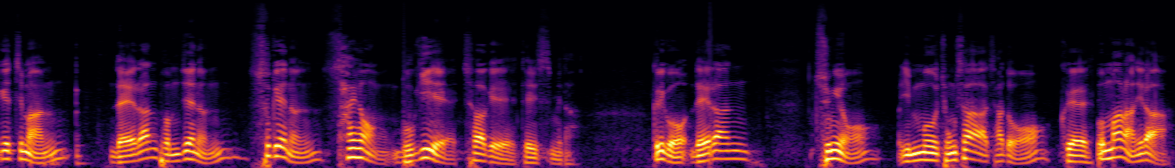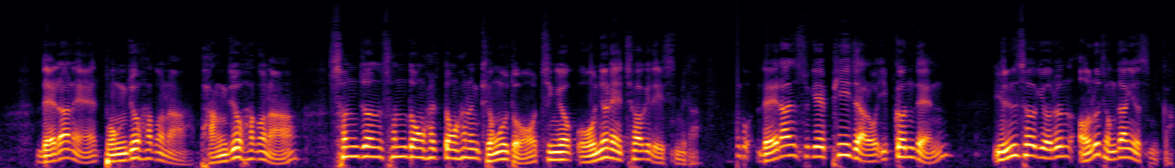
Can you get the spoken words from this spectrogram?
겠지만 내란 범죄는 수개는 사형, 무기에 처하게 되어 있습니다. 그리고 내란 중요 임무 종사자도 그에 뿐만 아니라 내란에 동조하거나 방조하거나 선전 선동 활동하는 경우도 징역 5년에 처하게 되어 있습니다. 내란 수계 피의자로 입건된 윤석열은 어느 정당이었습니까?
